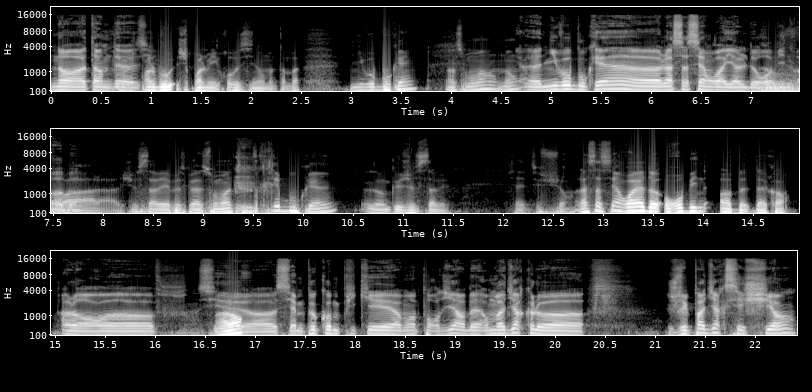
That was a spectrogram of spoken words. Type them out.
Non, attends, je, prends le je prends le micro sinon on m'entend pas. Niveau bouquin, en ce moment, non? Euh, niveau bouquin, euh, l'Assassin Royal de Robin Oh, Hobb. Voilà, je savais, parce qu'en ce moment, tu es très bouquin, donc je savais. J'en étais sûr. L'assassin royal de Robin Hobb, d'accord. Alors, euh, c'est euh, c'est un peu compliqué à moi pour dire. Ben, on va dire que le. Je vais pas dire que c'est chiant,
